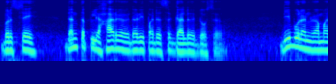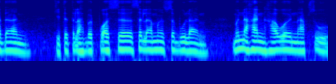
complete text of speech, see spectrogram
bersih dan terpelihara daripada segala dosa. Di bulan Ramadan, kita telah berpuasa selama sebulan, menahan hawa nafsu,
